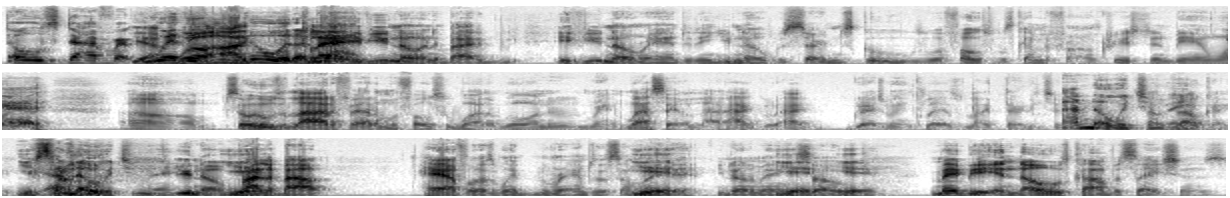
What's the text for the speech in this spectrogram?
those diverse whether well, you I, knew it or Clay, not. If you know anybody, if you know Ramsey, then you know with certain schools where folks was coming from, Christian being one. Yeah. Um, so it was a lot of Fatima folks who wound up going to Ramsey. Well, I say a lot. I, I graduated in class with like 32. I know what you So, mean. Okay. Yeah, So, I know what you mean. You know, Yeah. probably about half of us went to Rams or something Yeah. like that. You know what I mean? Yeah, so yeah. maybe in those conversations,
